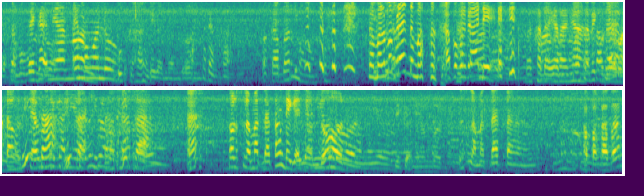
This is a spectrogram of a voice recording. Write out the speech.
Samua. Dega nian Eh Mongondo. Bukan dia kan Nandron. Apa kabar no? Lama-lama berantem. Apa kakak adik? bahasa daerahnya. Masa saya tahu bisa, bisa, kita bisa. Hah? Kalau selamat datang dega nyondon. Tiga nyondon. Itu selamat datang. Apa kabar?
